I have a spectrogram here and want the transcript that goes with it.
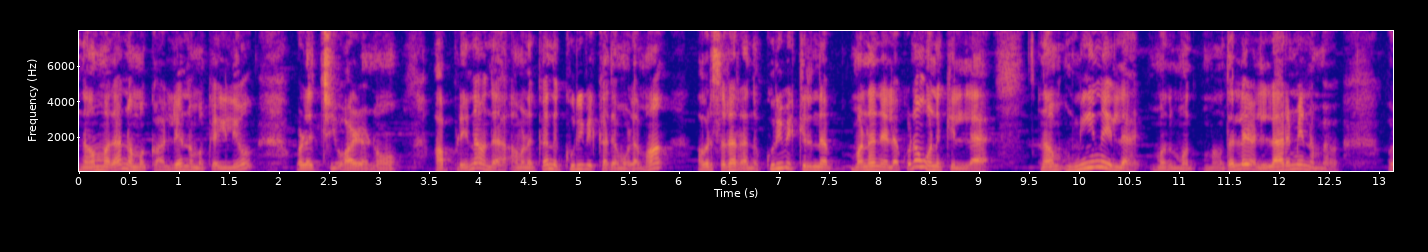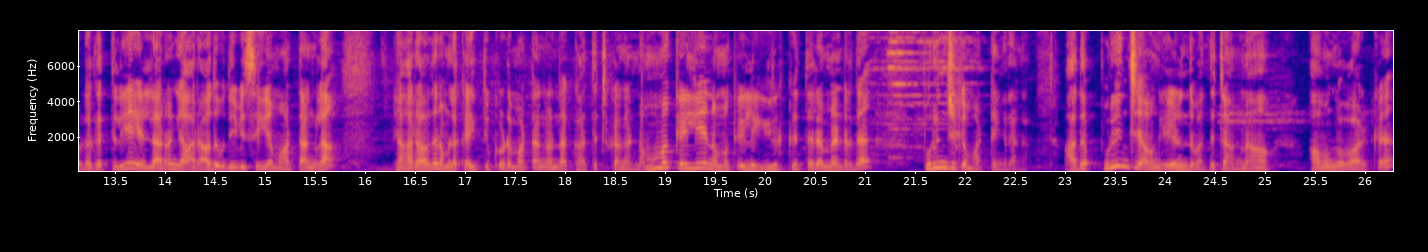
நாம் தான் நம்ம கால்லையும் நம்ம கையிலையும் உழைச்சி வாழணும் அப்படின்னு அந்த அவனுக்கு அந்த குருவி கதை மூலமாக அவர் சொல்கிறார் அந்த குருவிக்கு இருந்த மனநிலை கூட உனக்கு இல்லை. நாம் நீனு இல்லை. மொ மொ- முதல்ல எல்லாருமே நம்ம உலகத்திலேயே எல்லாரும் யாராவது உதவி செய்ய மாட்டாங்களா? யாராவது நம்மளை கைத்துக்கு விட மாட்டாங்கன்னு தான் காத்துட்ருக்காங்க. நம்ம கையிலேயே நம்ம கையில் இருக்குது திறமைன்றத புரிஞ்சிக்க மாட்டேங்கிறாங்க. அதை புரிஞ்சு அவங்க எழுந்து வந்துட்டாங்கன்னா அவங்க வாழ்க்கை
